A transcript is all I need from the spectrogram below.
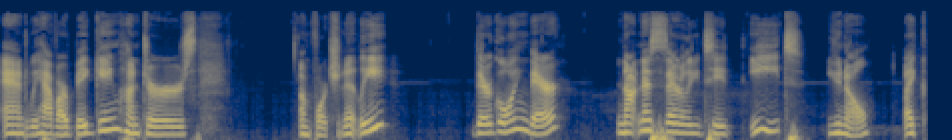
and we have our big game hunters. Unfortunately, they're going there not necessarily to eat, you know, like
